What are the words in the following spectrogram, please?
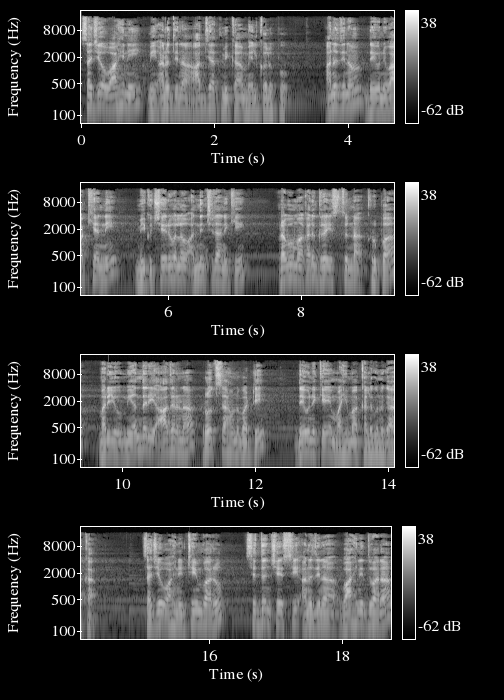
సజీవ వాహిని మీ అనుదిన ఆధ్యాత్మిక మేల్కొలుపు. అనుదినం దేవుని వాక్యాన్ని మీకు చేరువలో అందించడానికి ప్రభు మాకు అనుగ్రహిస్తున్న కృప మరియు మీ అందరి ఆదరణ ప్రోత్సాహంను బట్టి దేవునికే మహిమ కలుగునుగాక. సజీవ వాహిని టీం వారు సిద్ధం చేసి అనుదిన వాహిని ద్వారా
